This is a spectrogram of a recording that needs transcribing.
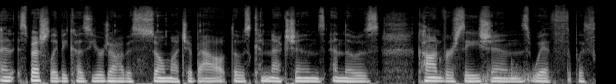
and especially because your job is so much about those connections and those conversations with with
